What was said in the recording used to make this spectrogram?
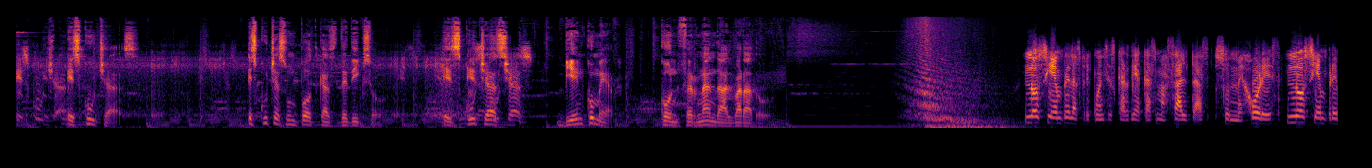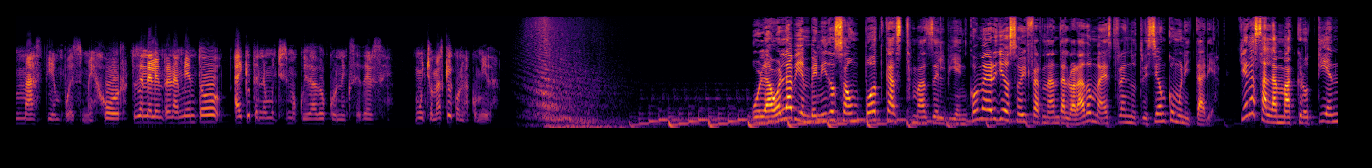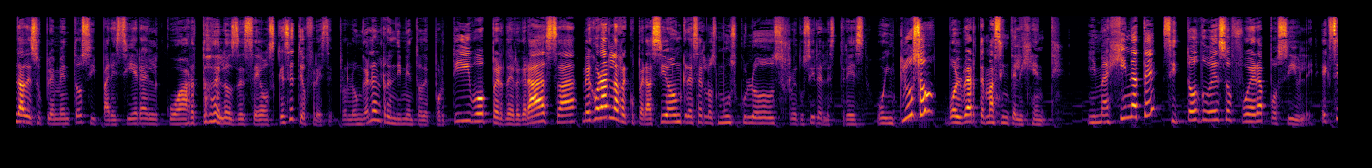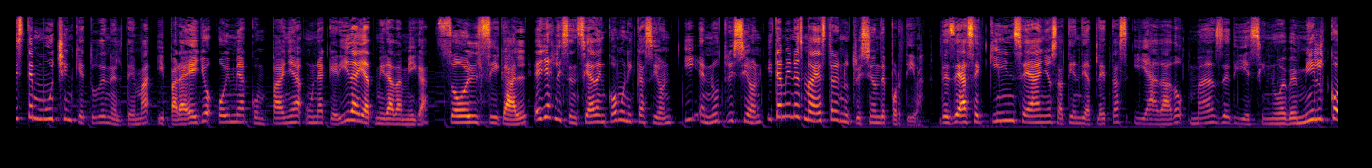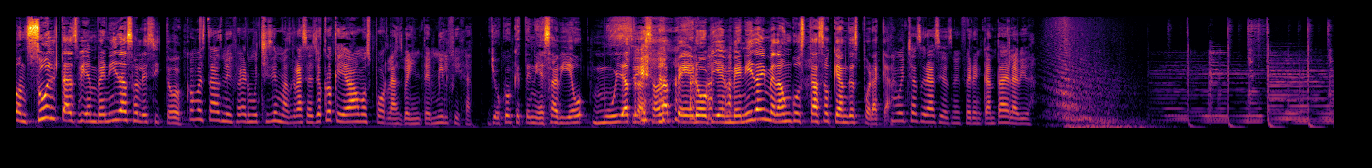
Escuchas. Escuchas. Escuchas un podcast de Dixo. Escuchas Bien Comer con Fernanda Alvarado. No siempre las frecuencias cardíacas más altas son mejores, no siempre más tiempo es mejor. Entonces en el entrenamiento hay que tener muchísimo cuidado con excederse, mucho más que con la comida. Hola, hola, bienvenidos a un podcast más del bien comer. Yo soy Fernanda Alvarado, maestra en nutrición comunitaria. Llegas a la macrotienda de suplementos y pareciera el cuarto de los deseos. ¿Qué se te ofrece? Prolongar el rendimiento deportivo, perder grasa, mejorar la recuperación, crecer los músculos, reducir el estrés o incluso volverte más inteligente. Imagínate si todo eso fuera posible. Existe mucha inquietud en el tema y para ello hoy me acompaña una querida y admirada amiga, Sol Sigal. Ella es licenciada en comunicación y en nutrición y también es maestra en nutrición deportiva. Desde hace 15 años atiende atletas y ha dado más de 19 mil consultas. Bienvenida, Solecito. ¿Cómo estás, mi Fer? Muchísimas gracias. Yo creo que llevamos por las 20 mil, fíjate. Yo creo que tenía esa bio muy atrasada, pero bienvenida y me da un gustazo que andes por acá. Muchas gracias, mi Fer, encantada de la vida.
